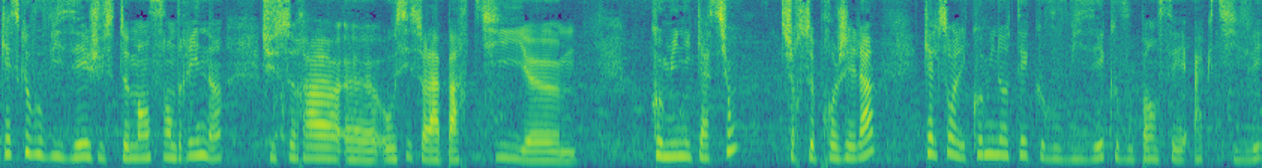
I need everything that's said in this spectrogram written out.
Qu'est-ce que vous visez justement, Sandrine? Tu seras aussi sur la partie communication sur ce projet-là. Quelles sont les communautés que vous visez, que vous pensez activer?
